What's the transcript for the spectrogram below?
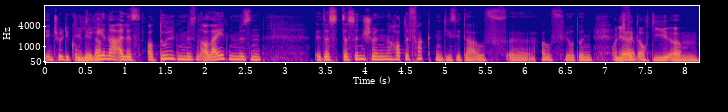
Entschuldigung, die Lena, die Lena alles erdulden müssen, erleiden müssen. Das, das sind schon harte Fakten, die sie da auf, äh, aufführt. Und, und ich äh, finde auch die, ähm,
